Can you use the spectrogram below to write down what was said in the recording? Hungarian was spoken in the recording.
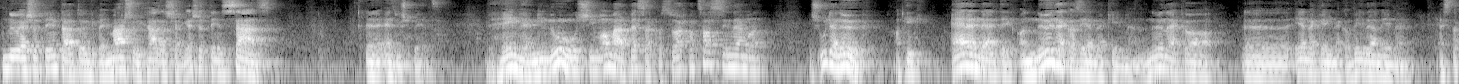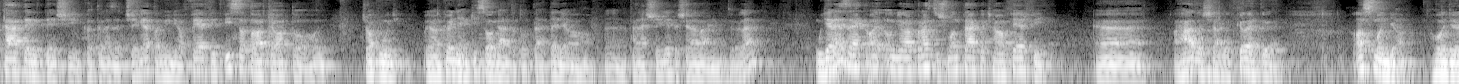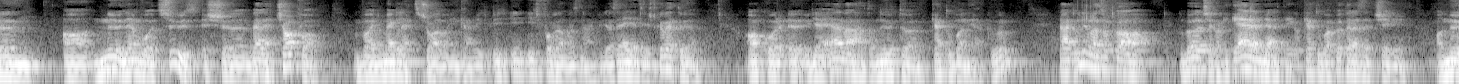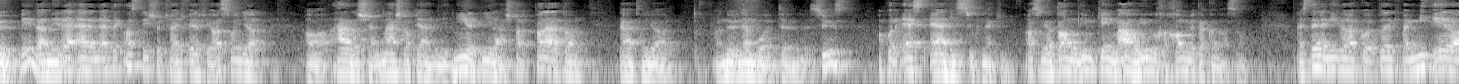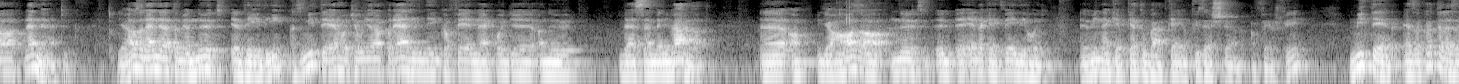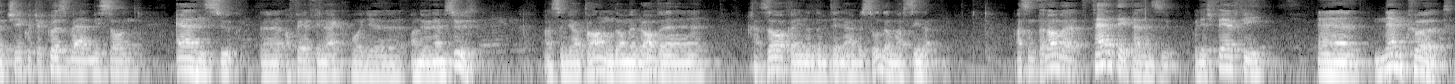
nő esetén, tehát tulajdonképpen egy második házasság esetén 100 ezüstpénz. Heimhe minú, sim amár peszak a szuakmat nem És ugyan ők, akik elrendelték a nőnek az érdekében, a nőnek a ö, érdekeinek a védelmében ezt a kártérítési kötelezettséget, ami ugye a férfit visszatartja attól, hogy csak úgy olyan könnyen kiszolgáltatottá tegye a feleségét és elváljon tőle. Ugye ezek ugyanakkor azt is mondták, hogy ha a férfi a házasságot követően azt mondja, hogy a nő nem volt szűz, és be lett csapva, vagy meg lett csalva, inkább így, így, így, így fogalmaznánk, ugye az eljegyzést követően, akkor ugye elválhat a nőtől ketuba nélkül. Tehát ugyanazok a bölcsek, akik elrendelték a ketuba kötelezettségét a nő védelmére, elrendelték azt is, hogyha egy férfi azt mondja a házasság másnapján, hogy egy nyílt nyílást találtam, tehát hogy a, a nő nem volt szűz, akkor ezt elhisszük neki. Azt mondja a Talmud, im kém máha iluch a hamjot a kanaszom. Ez tényleg így van, akkor tulajdonképpen mit ér a rendeletük? Ugye az a rendelet, ami a nőt védi, az mit ér, hogyha ugyanakkor elhinnénk a férnek, hogy a nővel szembeni vádat? Ugye ha az a nőt érdekeit védi, hogy mindenképp ketubát kelljen fizessen a férfi, mit ér ez a kötelezettség, hogyha közben viszont elhisszük a férfinek, hogy a nő nem szűz. Azt mondja a Talmud, amely Rave, Chazak, én adom tényleg szúdom a szíve. Azt mondta, Rave, feltételezzük, hogy egy férfi nem költ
